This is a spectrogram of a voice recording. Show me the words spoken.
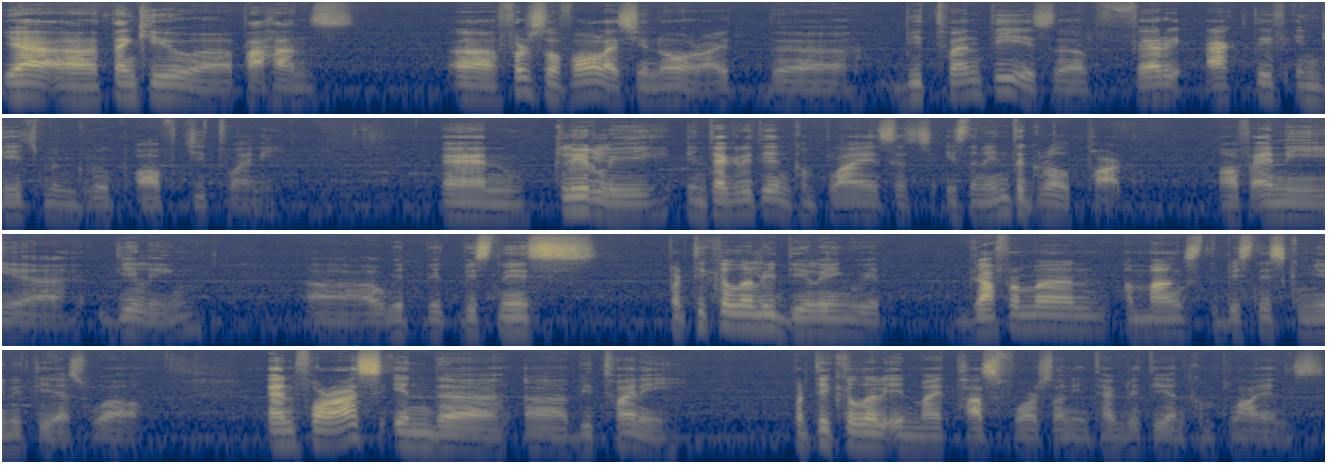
Yeah, uh, thank you, uh, Pak Hans. Uh, first of all, as you know, right, the B20 is a very active engagement group of G20. And clearly, integrity and compliance is, is an integral part of any uh, dealing uh, with, with business, particularly dealing with government amongst the business community as well. And for us in the uh, B20, particularly in my task force on integrity and compliance,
